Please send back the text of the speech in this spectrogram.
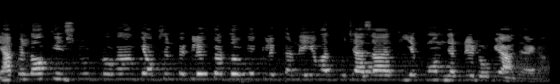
यहाँ पे लॉक इंस्टीट्यूट प्रोग्राम के ऑप्शन पे क्लिक कर दोगे। क्लिक करने के बाद कुछ ऐसा ये फॉर्म जनरेट होके आ जाएगा।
